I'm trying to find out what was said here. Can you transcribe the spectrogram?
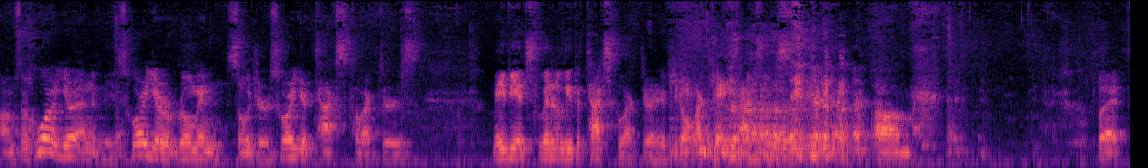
Um, so who are your enemies? Who are your Roman soldiers? Who are your tax collectors? Maybe it's literally the tax collector if you don't like paying taxes. um, but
